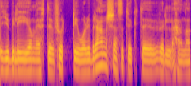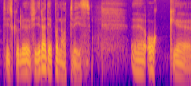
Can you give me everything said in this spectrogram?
jubileum efter 40 år i branschen så tyckte väl han att vi skulle fira det på något vis. Eh, och eh,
